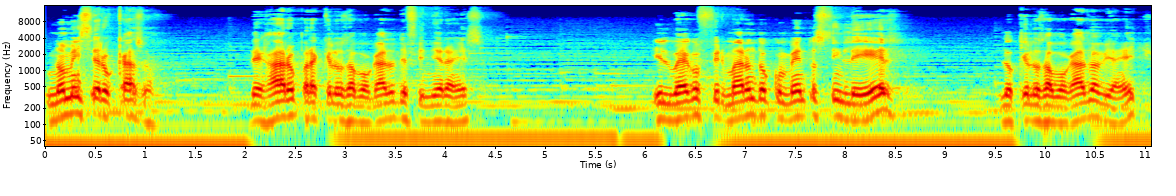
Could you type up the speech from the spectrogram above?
No me hicieron caso, dejaron para que los abogados definieran eso. Y luego firmaron documentos sin leer lo que los abogados habían hecho.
